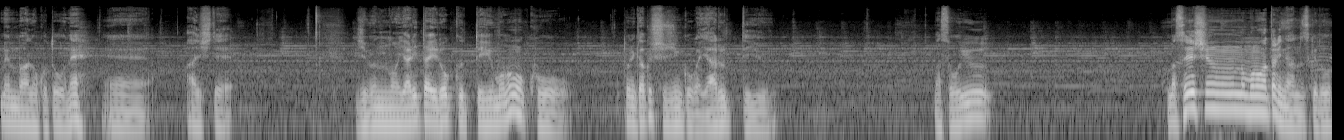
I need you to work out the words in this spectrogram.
メンバーのことをね、えー、愛して自分のやりたいロックっていうものをこうとにかく主人公がやるっていう、まあ、そういう、まあ、青春の物語なんですけど、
